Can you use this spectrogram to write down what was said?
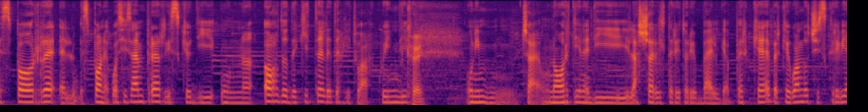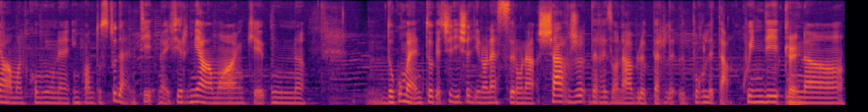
esporre e espone quasi sempre al rischio di un ordre de quitter le territoire, quindi okay. un, cioè un, ordine di lasciare il territorio belga. Perché? Perché quando ci iscriviamo al comune in quanto studenti, noi firmiamo anche un documento che ci dice di non essere una charge de raisonnable per, le, pour l'État, quindi okay. una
